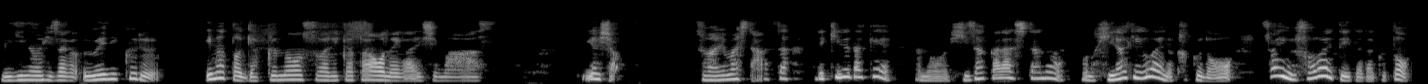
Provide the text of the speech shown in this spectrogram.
右のお膝が上に来る。今と逆の座り方をお願いします。よいしょ。座りましたさあ、できるだけ、あの、膝から下の、この開き具合の角度を左右揃えていただくと、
